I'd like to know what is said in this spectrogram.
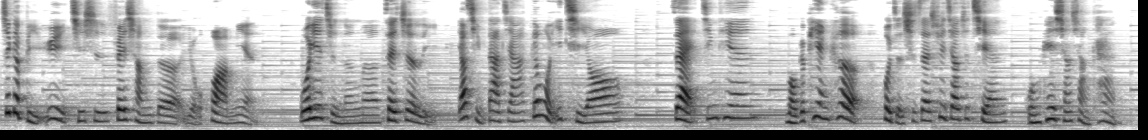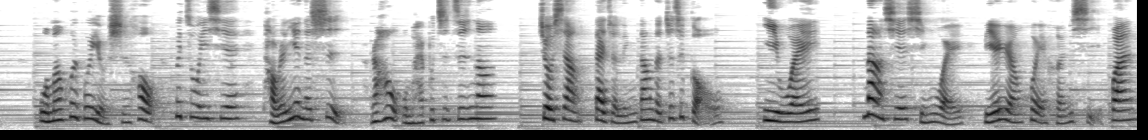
这个比喻其实非常的有画面，我也只能呢在这里邀请大家跟我一起哦。在今天某个片刻，或者是在睡觉之前，我们可以想想看，我们会不会有时候会做一些讨人厌的事，然后我们还不自知呢？就像带着铃铛的这只狗，以为那些行为别人会很喜欢，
